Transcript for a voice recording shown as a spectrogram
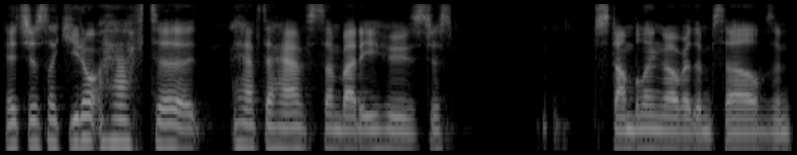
it's just like you don't have to have to have somebody who's just stumbling over themselves and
